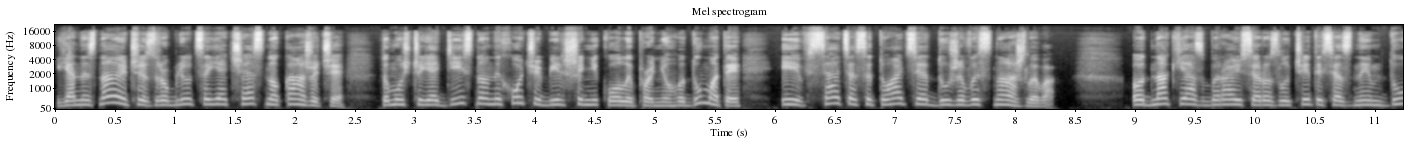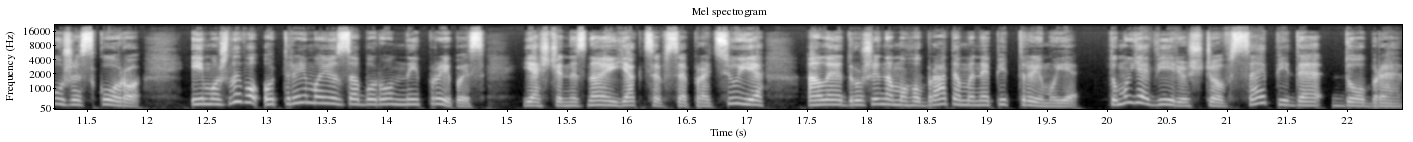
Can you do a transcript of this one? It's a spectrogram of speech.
Я не знаю, чи зроблю це я чесно кажучи, тому що я дійсно не хочу більше ніколи про нього думати, і вся ця ситуація дуже виснажлива. Однак я збираюся розлучитися з ним дуже скоро і, можливо, отримаю заборонний припис. Я ще не знаю, як це все працює, але дружина мого брата мене підтримує, тому я вірю, що все піде добре.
